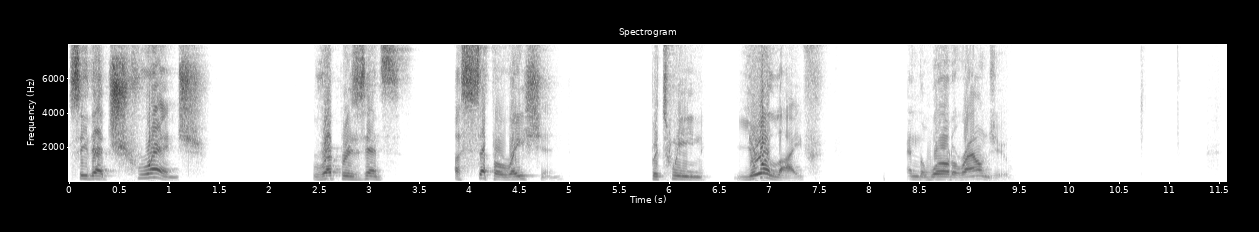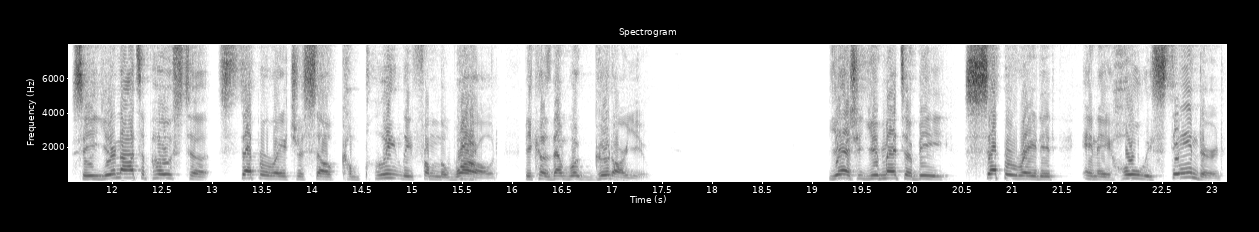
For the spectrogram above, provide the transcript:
See, that trench represents a separation between your life and the world around you. See, you're not supposed to separate yourself completely from the world because then what good are you? Yes, you're meant to be separated in a holy standard,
